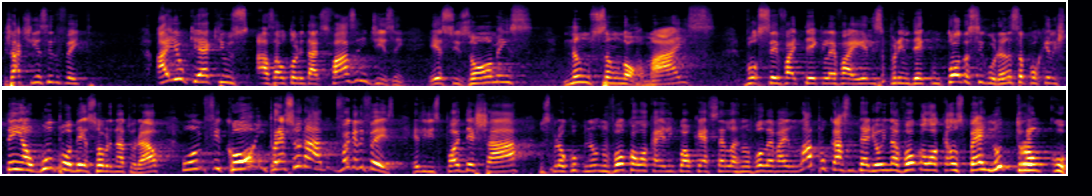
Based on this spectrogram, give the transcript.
já tinha sido feita. Aí o que é que os, as autoridades fazem? Dizem: esses homens não são normais, você vai ter que levar eles, prender com toda segurança, porque eles têm algum poder sobrenatural. O homem ficou impressionado. O que foi que ele fez? Ele disse: pode deixar, não se preocupe, não, não vou colocar ele em qualquer célula, não vou levar ele lá para o caso interior, ainda vou colocar os pés no tronco.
